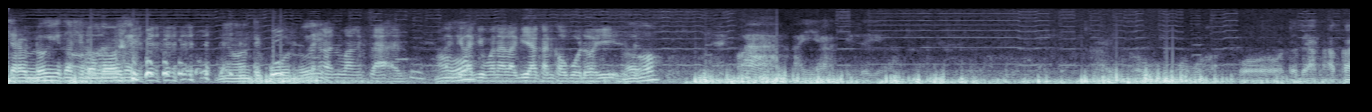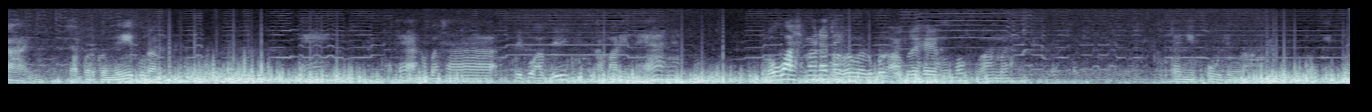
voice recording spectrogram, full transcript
Inceran deui eta si dobol teh. Neon tipuun deui. Dengan bangsaan. Oh. Lagi-lagi mana lagi akan kau bodohi. Oh. Wah, kayak gitu ya. Oh, tapi akan sabarkeun deui kurang. Eh, teh anu basa Tipu abi. kamari teh. Luas mana teh? Oh. Teh nipu tuh. Gitu.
